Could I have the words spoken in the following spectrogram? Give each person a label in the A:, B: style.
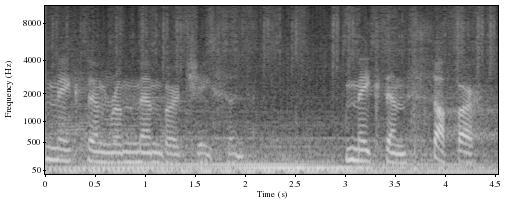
A: Make them remember, Jason. Make them suffer.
